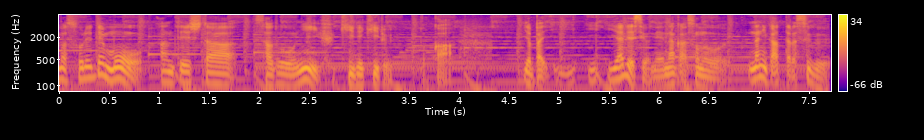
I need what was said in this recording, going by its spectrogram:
まあそれでも安定した作動に復帰できるとかやっぱり嫌ですよね。なんかその何かあったらすぐ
